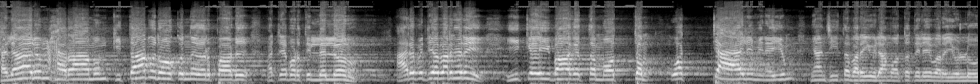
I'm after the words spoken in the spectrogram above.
ഹലാലും ഹറാമും കിതാബ് നോക്കുന്ന ഏർപ്പാട് മറ്റേ പുറത്തില്ലല്ലോ ആരെ പറ്റിയാ പറഞ്ഞത്? ഈ കെ വിഭാഗത്തെ മൊത്തം ഒറ്റ ആലിമിനെയും ഞാൻ ചീത്ത പറയൂല മൊത്തത്തിലേ പറയുള്ളൂ.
